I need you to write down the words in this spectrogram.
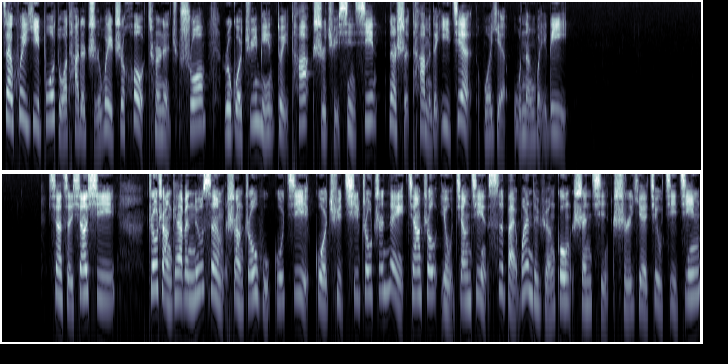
在会议剥夺他的职位之后，Turnage 说，如果居民对他失去信心，那是他们的意见，我也无能为力。下则消息。州长 Gavin Newsom 上周五估计，过去七周之内，加州有将近四百万的员工申请失业救济金。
